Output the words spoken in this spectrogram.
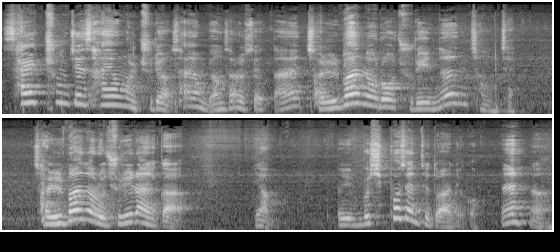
살충제 사용을 줄여 사용 명사로 쓰였다. 절반으로 줄이는 정책. 절반으로 줄이라니까 야, 뭐 10%도 아니고, 예? 어.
